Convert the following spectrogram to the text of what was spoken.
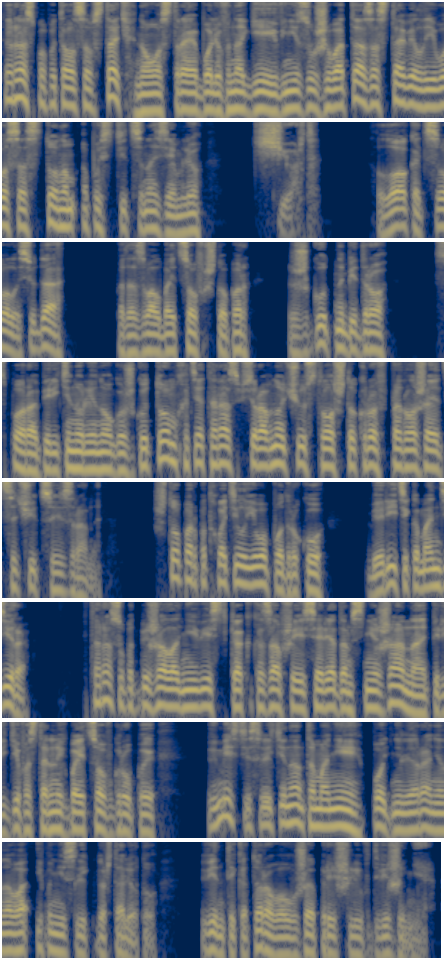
Тарас попытался встать, но острая боль в ноге и внизу живота заставила его со стоном опуститься на землю. «Черт! Локоть, Соло, сюда!» — подозвал бойцов штопор. «Жгут на бедро. Споро перетянули ногу жгутом, хотя Тарас все равно чувствовал, что кровь продолжает сочиться из раны. Штопор подхватил его под руку. «Берите командира!» К Тарасу подбежала невесть, как оказавшаяся рядом Снежана, опередив остальных бойцов группы. Вместе с лейтенантом они подняли раненого и понесли к вертолету, винты которого уже пришли в движение.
